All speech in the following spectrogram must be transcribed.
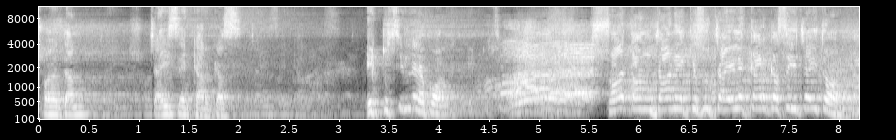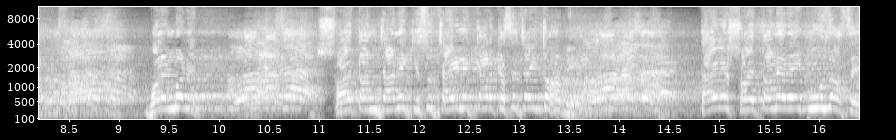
শয়তান চাইছে কার কাছে? একটু চিল্লে পর শয়তান জানে, কিছু চাইলে কার কাছেই চাইতে বলেন বলেন। শয়তান জানে কিছু চাইলে কার কাছে চাইতে হবে? তাইলে শয়তানের এই বুঝ আছে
